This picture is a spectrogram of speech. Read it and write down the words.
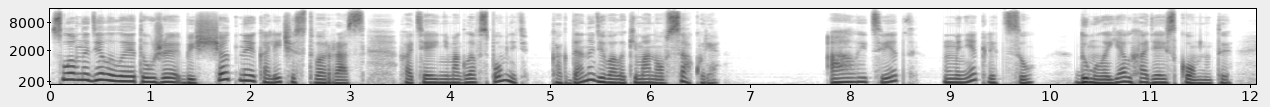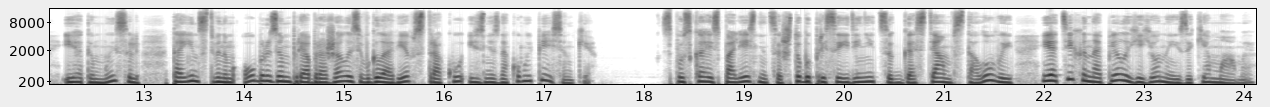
словно делала это уже бесчетное количество раз, хотя и не могла вспомнить, когда надевала кимоно в Сакуре. Алый цвет мне к лицу, думала я, выходя из комнаты, и эта мысль таинственным образом преображалась в голове в строку из незнакомой песенки. Спускаясь по лестнице, чтобы присоединиться к гостям в столовой, я тихо напела ее на языке мамы.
